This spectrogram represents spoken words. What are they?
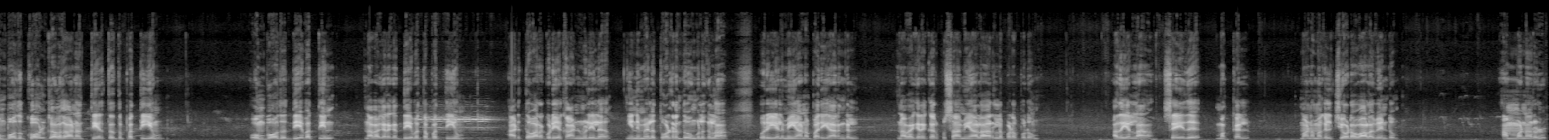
ஒம்பது கோள்களுக்கான தீர்த்தத்தை பற்றியும் ஒம்பது தீபத்தின் நவகிரக தீபத்தை பற்றியும் அடுத்து வரக்கூடிய காணொலியில் இனிமேல் தொடர்ந்து உங்களுக்கெல்லாம் ஒரு எளிமையான பரிகாரங்கள் நவகிரக கற்புசாமியால் அருளப்படப்படும். அதையெல்லாம் செய்து மக்கள் மன மகிழ்ச்சியோடு வாழ வேண்டும். அம்மன் அருள்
